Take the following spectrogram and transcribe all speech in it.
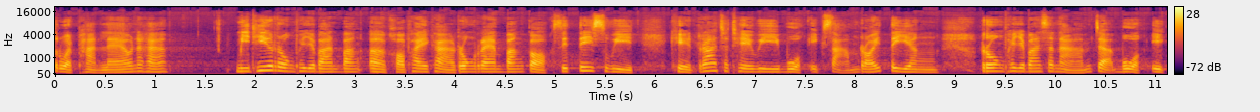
ตรวจผ่านแล้วนะคะ มีที่โรงพยาบาลบางเออขออภัยค่ะ โรงแรมบางกอกซิตี้สวีทเขตราชเทวีบวกอีก 300 เตียง โรงพยาบาลสนามจะบวกอีก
